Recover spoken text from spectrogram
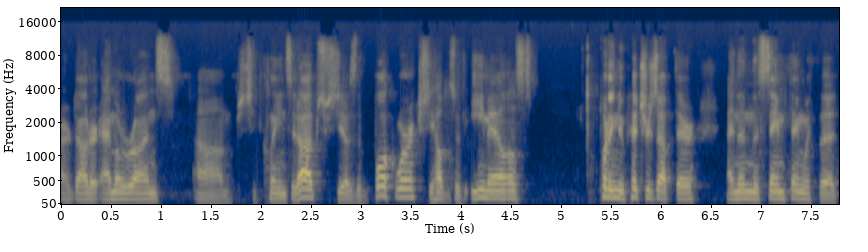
our daughter Emma runs. Um, she cleans it up. She does the book work. She helps with emails, putting new pictures up there. And then the same thing with the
